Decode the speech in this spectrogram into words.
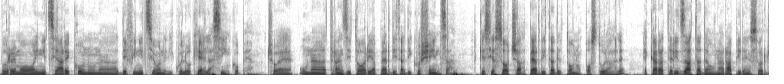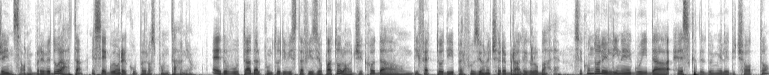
vorremmo iniziare con una definizione di quello che è la sincope, cioè una transitoria perdita di coscienza che si associa a perdita del tono posturale, è caratterizzata da una rapida insorgenza, una breve durata e segue un recupero spontaneo. È dovuta dal punto di vista fisiopatologico da un difetto di perfusione cerebrale globale. Secondo le linee guida ESC del 2018,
